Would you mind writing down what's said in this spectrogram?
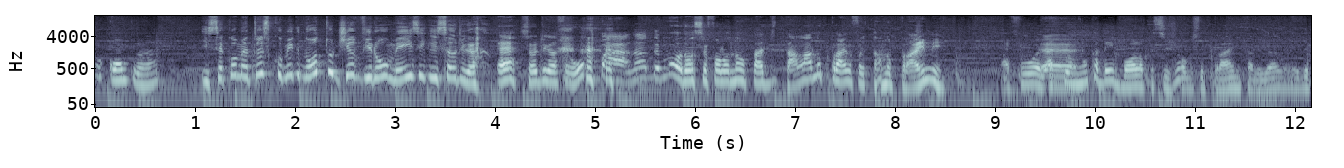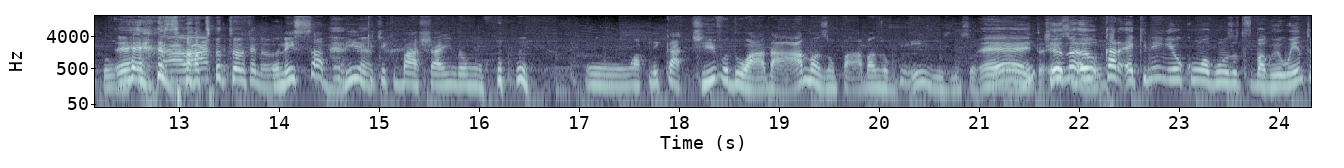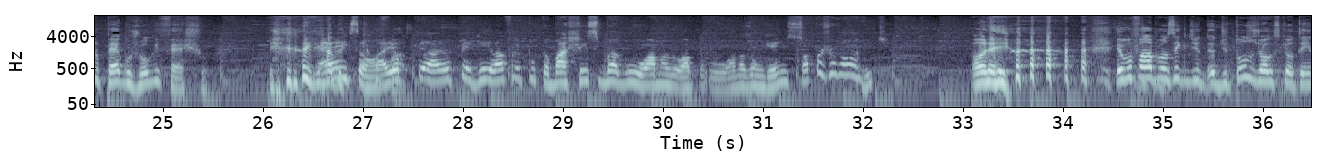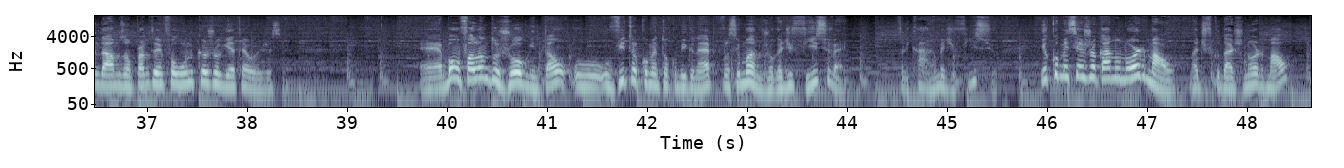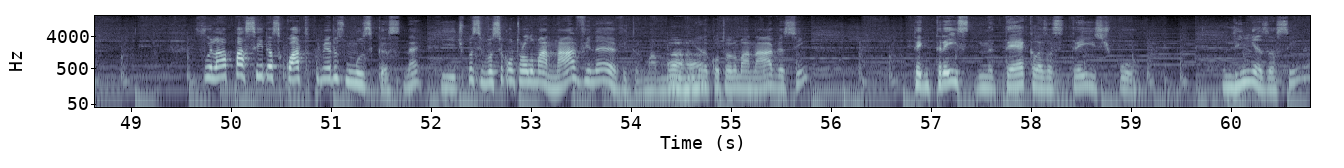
eu compro, né? E você comentou isso comigo, no outro dia virou o mês e saiu de graça. É, saiu de graça. Falei, Opa, não, demorou. Você falou, não, tá, tá lá no Prime. Eu falei, tá no Prime? Aí fui olhar É. que eu nunca dei bola pra esses jogos do Prime, tá ligado? Aí depois É, exato, eu também não. Eu nem sabia que tinha que baixar ainda um, um aplicativo do, da Amazon pra Amazon Games, não sei o que. É, então, eu, eu- cara, é que nem eu com alguns outros bagulho. Eu entro, pego o jogo e fecho. É, então, aí eu, aí eu peguei lá e falei, puta, baixei esse bagulho, o Amazon, o Amazon Games, só pra jogar o Avit. Olha aí. eu vou falar pra você que de, de todos os jogos que eu tenho da Amazon Prime, também foi o único que eu joguei até hoje, assim. É, bom, falando do jogo, então, o, o Victor comentou comigo na época, falou assim, mano, o jogo é difícil, velho. Falei, caramba, é difícil? E eu comecei a jogar no normal, na dificuldade normal. Fui lá, passei das quatro primeiras músicas, né? Que, tipo assim, você controla uma nave, né, Victor? Uma Aham. menina controla uma nave, assim. Tem três né, teclas, assim, três, tipo, linhas, assim, né?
